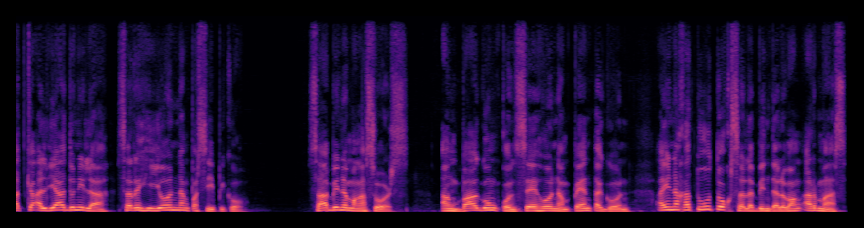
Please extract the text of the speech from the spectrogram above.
at kaalyado nila sa rehiyon ng Pasipiko. Sabi ng mga source, ang bagong konseho ng Pentagon ay nakatutok sa labindalawang armas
